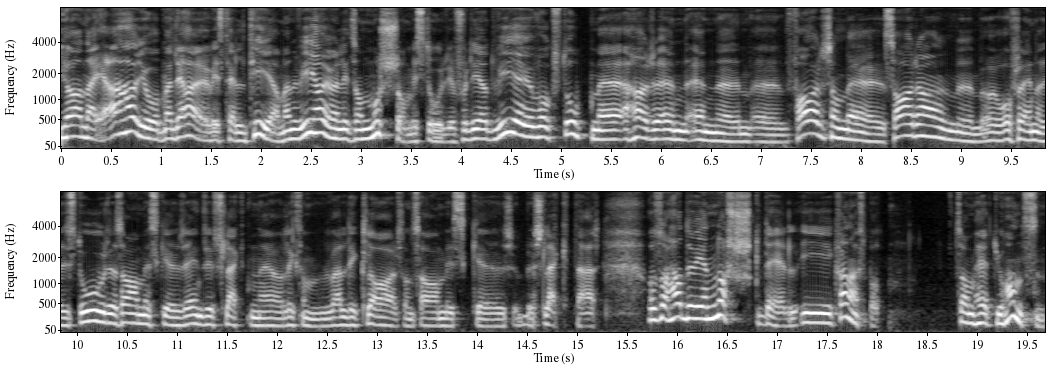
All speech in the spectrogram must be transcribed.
Ja, nej, jag har ju, men det har jag visst hela tiden, Men vi har ju en lite sån morsom historie. fordi att vi är ju vuxit upp med har en, en, eh, far som är Sara, eh, och från en av de stora samiska reindriftsslektene, och liksom väldigt klar som samisk eh, släkt där. Och så hade vi en norsk del i Kvænangsbotn som hette Johansen.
